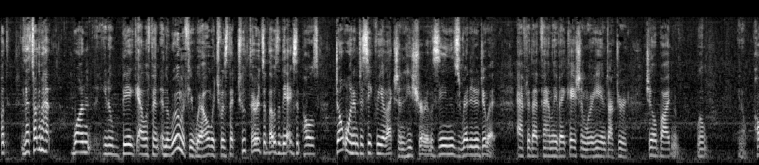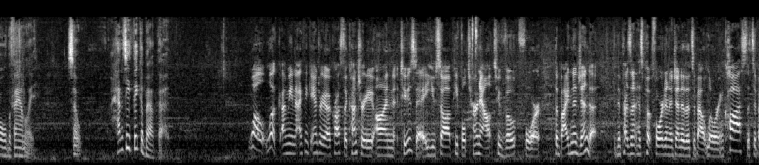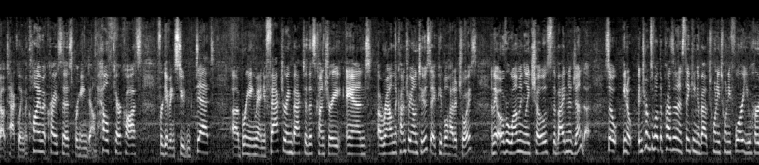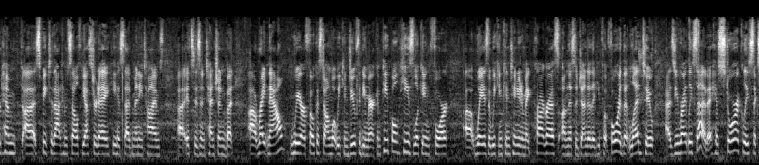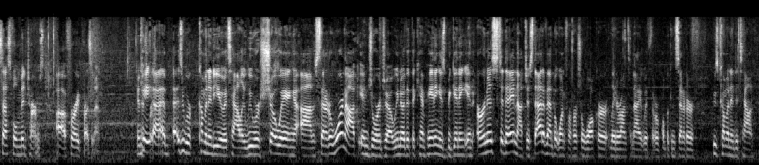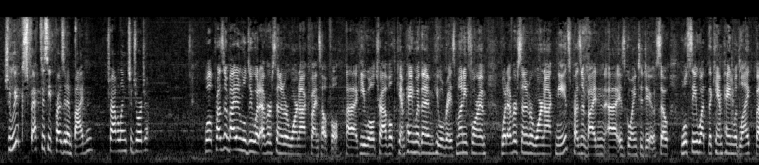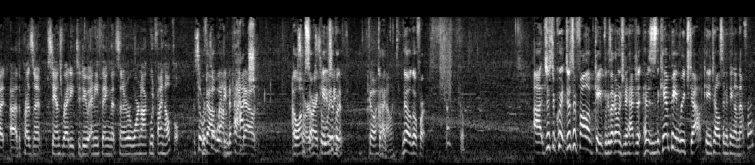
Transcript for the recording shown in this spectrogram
But let's talk about one, you know, big elephant in the room, if you will, which was that two thirds of those at the exit polls don't want him to seek re-election. He sure seems ready to do it after that family vacation where he and Dr. Jill Biden will, you know, poll the family. So, how does he think about that? Well, look, I mean, I think, Andrea, across the country on Tuesday, you saw people turn out to vote for the Biden agenda. The president has put forward an agenda that's about lowering costs, that's about tackling the climate crisis, bringing down health care costs, forgiving student debt, uh, bringing manufacturing back to this country. And around the country on Tuesday, people had a choice, and they overwhelmingly chose the Biden agenda. So, you know, in terms of what the president is thinking about 2024, you heard him uh, speak to that himself yesterday. He has said many times uh, it's his intention. But uh, right now, we are focused on what we can do for the American people. He's looking for uh, ways that we can continue to make progress on this agenda that he put forward that led to, as you rightly said, a historically successful midterms uh, for a president. Kate, uh, as we were coming into you, it's Hallie. We were showing um, Senator Warnock in Georgia. We know that the campaigning is beginning in earnest today, not just that event, but one for Herschel Walker later on tonight with the Republican senator who's coming into town. Should we expect to see President Biden traveling to Georgia? Well, President Biden will do whatever Senator Warnock finds helpful. Uh, he will travel to campaign with him. He will raise money for him. Whatever Senator Warnock needs, President Biden uh, is going to do. So we'll see what the campaign would like, but uh, the president stands ready to do anything that Senator Warnock would find helpful. So Without, we're still waiting um, to find hatch- out. I'm oh, sorry. I'm sorry. Kate, quick- to- go ahead, go ahead. No, go for it. No, go. Uh, just a quick, just a follow up, Kate, because I don't want you to hatch it. Has the campaign reached out? Can you tell us anything on that front?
